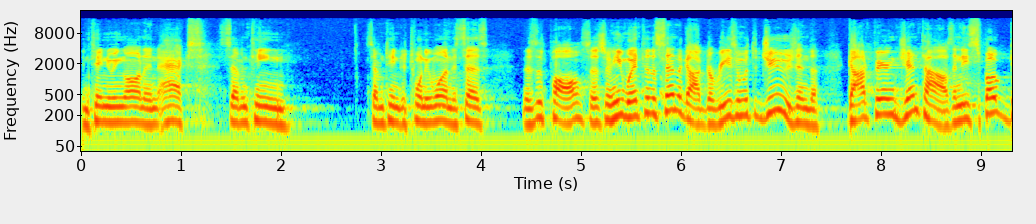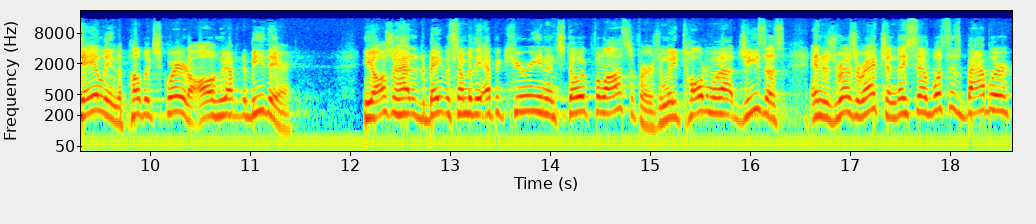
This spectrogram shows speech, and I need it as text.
Continuing on in Acts 17, 17 to 21, it says, this is Paul. Says, so he went to the synagogue to reason with the Jews and the God fearing Gentiles, and he spoke daily in the public square to all who happened to be there. He also had a debate with some of the Epicurean and Stoic philosophers. And when he told them about Jesus and his resurrection, they said, What's this babbler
